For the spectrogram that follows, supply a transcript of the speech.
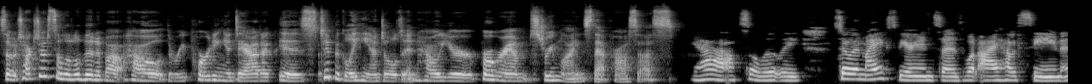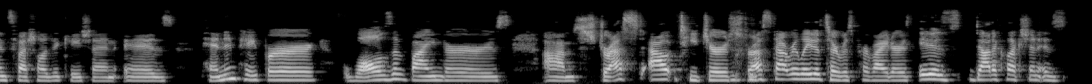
So, talk to us a little bit about how the reporting and data is typically handled and how your program streamlines that process. Yeah, absolutely. So, in my experiences, what I have seen in special education is pen and paper, walls of binders, um, stressed out teachers, stressed out related service providers. It is data collection is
